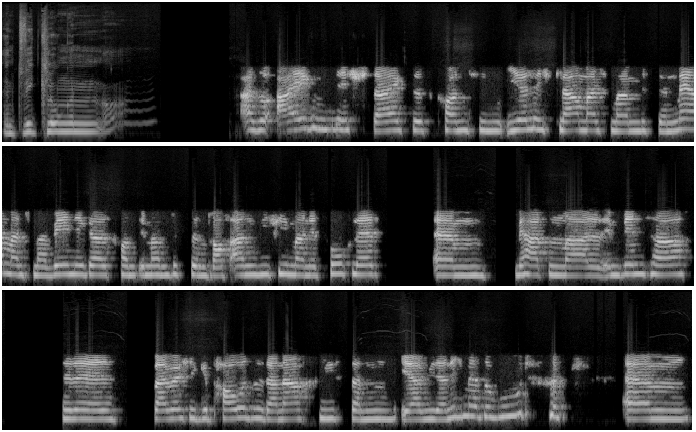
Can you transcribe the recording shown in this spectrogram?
Entwicklungen? Also eigentlich steigt es kontinuierlich. Klar, manchmal ein bisschen mehr, manchmal weniger. Es kommt immer ein bisschen drauf an, wie viel man jetzt hochlädt. Ähm, wir hatten mal im Winter eine zweiwöchige Pause. Danach lief es dann eher wieder nicht mehr so gut. ähm,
